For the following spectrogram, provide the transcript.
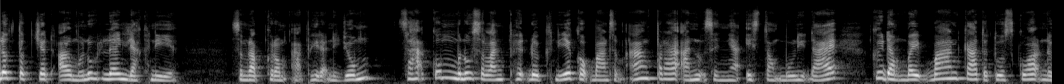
លើកទឹកចិត្តឲ្យមនុស្សលែងលះគ្នា។ សម្រាប់ក្រុមអភិរក្សនិយមសហគមន៍មនុស្សស្រឡាញ់ភេទដូចគ្នាក៏បានសំអាងប្រើអនុសញ្ញាអ៊ីស្តង់ប៊ូលនេះដែរគឺដើម្បីបានការទទួលស្គាល់នៅ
